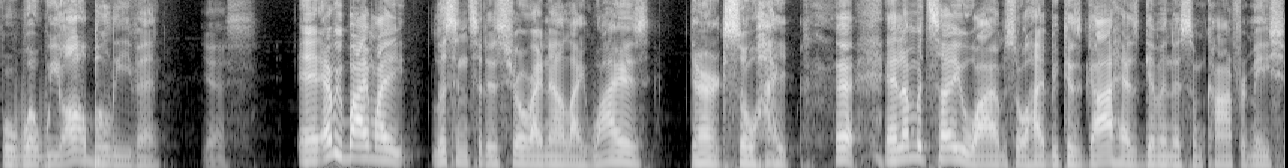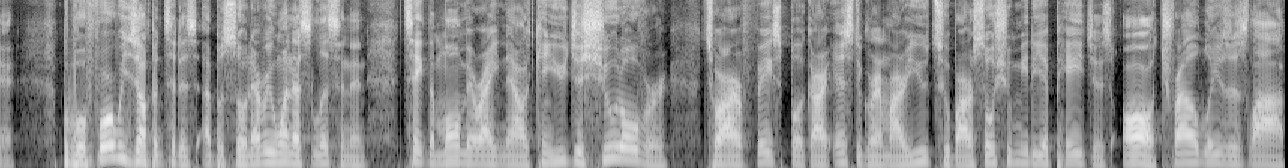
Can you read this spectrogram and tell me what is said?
for what we all believe in. Yes. And everybody might listen to this show right now, like, why is Derek so hype? and I'm gonna tell you why I'm so hyped because God has given us some confirmation. But before we jump into this episode, everyone that's listening, take the moment right now. Can you just shoot over to our Facebook, our Instagram, our YouTube, our social media pages, all Trailblazers Live?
